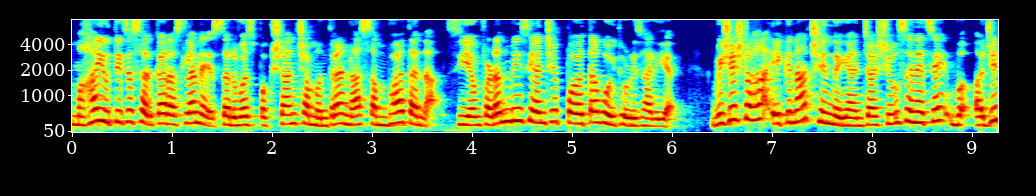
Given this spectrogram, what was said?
महायुतीचं सरकार असल्याने सर्वच पक्षांच्या मंत्र्यांना सांभाळताना सीएम फडणवीस यांची पळताबोळी थोडी झाली आहे. विशेषतः एकनाथ शिंदे यांच्या शिवसेनेचे व अजित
